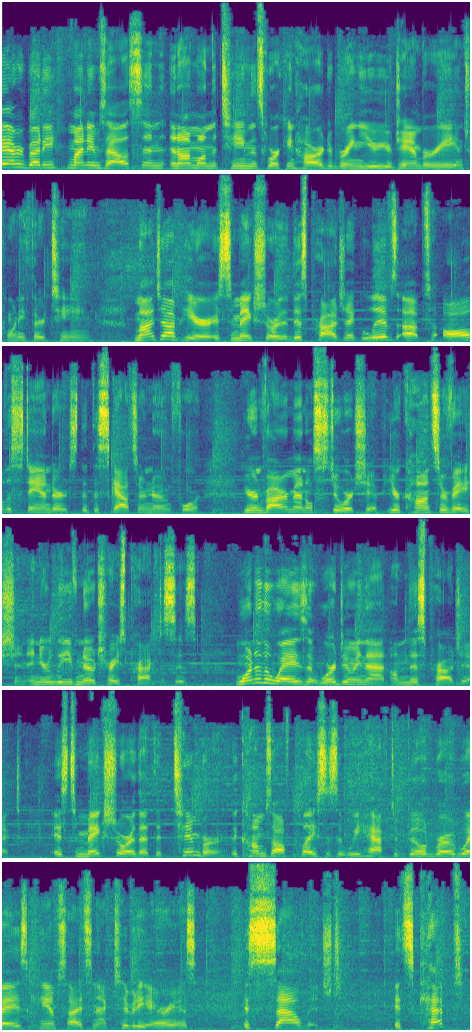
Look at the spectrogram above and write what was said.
Hey everybody, my name's Allison and I'm on the team that's working hard to bring you your Jamboree in 2013. My job here is to make sure that this project lives up to all the standards that the Scouts are known for. Your environmental stewardship, your conservation, and your leave no trace practices. One of the ways that we're doing that on this project is to make sure that the timber that comes off places that we have to build roadways, campsites, and activity areas is salvaged. It's kept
